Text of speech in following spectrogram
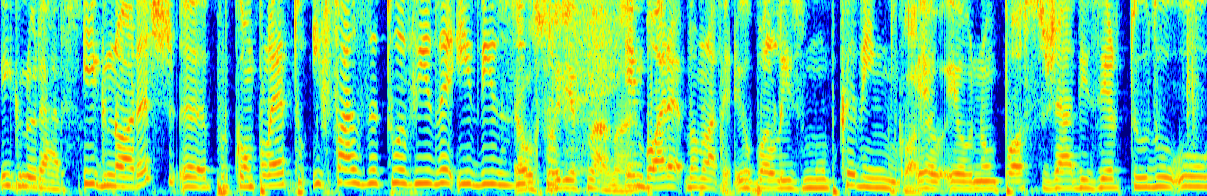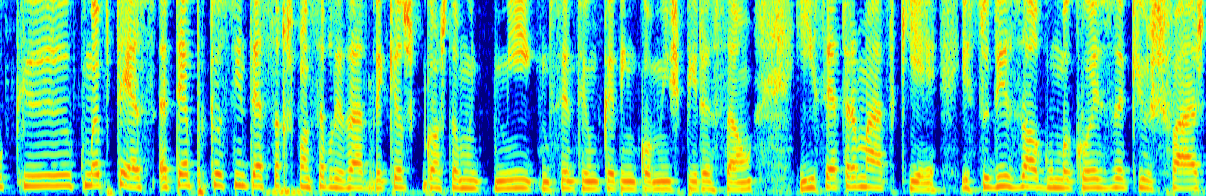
Ignorar-se. ignoras eh, por completo e fazes a tua vida e dizes É o o que tu- acenar, não é? Embora, vamos lá ver, eu balizo-me um bocadinho. Claro. Eu, eu não posso já dizer tudo o que, que me apetece, até porque eu sinto essa responsabilidade daqueles que gostam muito de mim, que me sentem um bocadinho como inspiração, e isso é tramado, que é, e se tu dizes alguma coisa que os faz,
